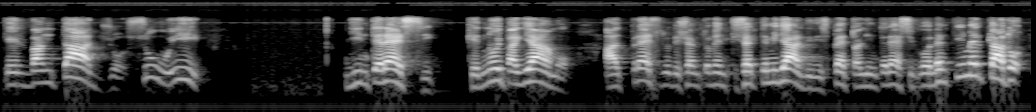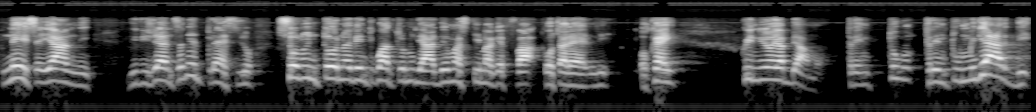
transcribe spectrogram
che il vantaggio sui gli interessi che noi paghiamo al prestito di 127 miliardi rispetto agli interessi correnti di mercato nei sei anni di vigenza del prestito sono intorno ai 24 miliardi, è una stima che fa Cotarelli, ok? Quindi noi abbiamo 31, 31 miliardi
